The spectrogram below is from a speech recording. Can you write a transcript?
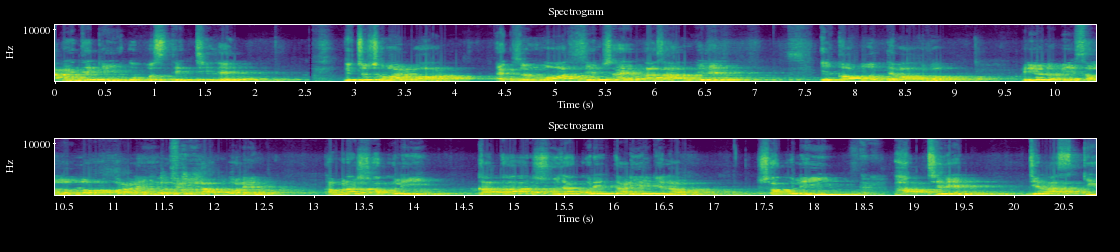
আগে থেকেই উপস্থিত ছিলেন। কিছু সময় পর একজন মুয়াজ্জিন সাহেব আজান দিলেন। ইকামত দেওয়া হলো। প্রিয় নবী সাল্লাল্লাহু আলাইহি ওয়াসাল্লাম বলেন, আমরা সকলেই কাতার সোজা করে দাঁড়িয়ে গেলাম। সকলেই ভাবছিলেন যে আজকে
